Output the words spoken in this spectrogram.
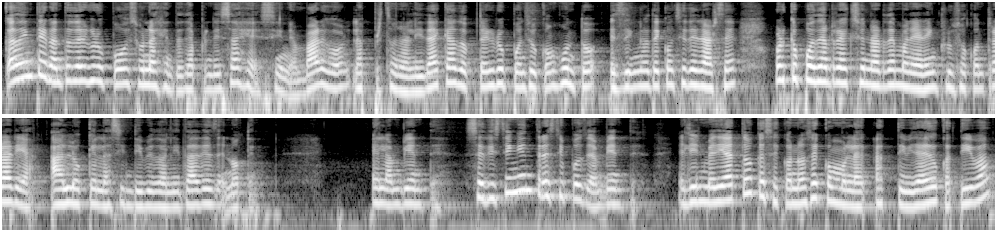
Cada integrante del grupo es un agente de aprendizaje, sin embargo, la personalidad que adopta el grupo en su conjunto es digno de considerarse porque pueden reaccionar de manera incluso contraria a lo que las individualidades denoten. El ambiente. Se distinguen tres tipos de ambientes. El inmediato, que se conoce como la actividad educativa,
